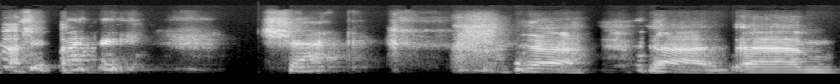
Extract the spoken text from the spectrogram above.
Gotcha. I think check. yeah, yeah, um,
